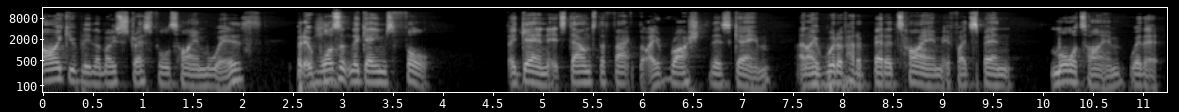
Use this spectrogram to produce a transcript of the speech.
arguably the most stressful time with, but it wasn't the game's fault. Again, it's down to the fact that I rushed this game, and I would have had a better time if I'd spent more time with it.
